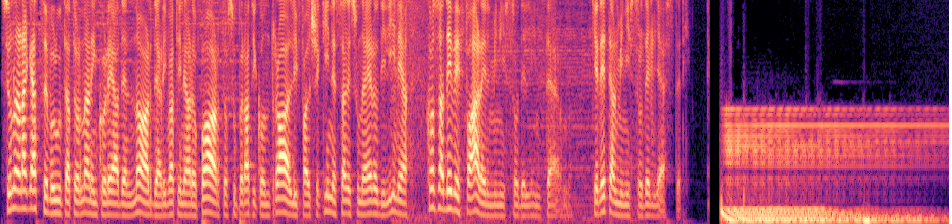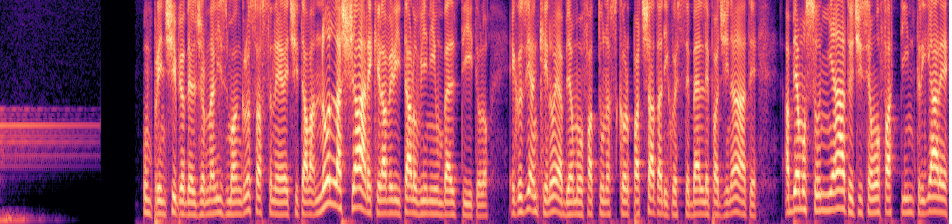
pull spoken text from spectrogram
Se una ragazza è voluta tornare in Corea del Nord, è arrivata in aeroporto, ha superato i controlli, fa il check-in e sale su un aereo di linea, cosa deve fare il ministro dell'interno? Chiedete al ministro degli esteri. Un principio del giornalismo anglosassone recitava non lasciare che la verità rovini un bel titolo e così anche noi abbiamo fatto una scorpacciata di queste belle paginate. Abbiamo sognato e ci siamo fatti intrigare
